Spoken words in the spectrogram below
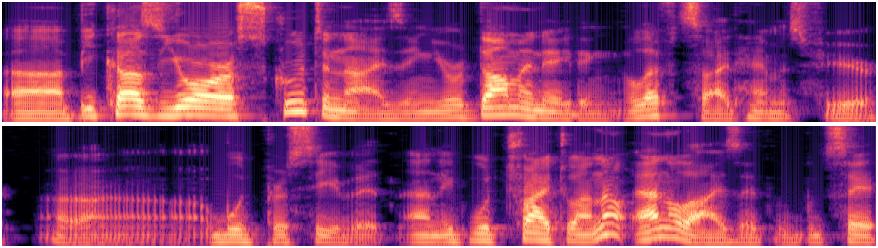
Uh, because you're scrutinizing, you're dominating left side hemisphere uh, would perceive it, and it would try to ana- analyze it. It would say,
